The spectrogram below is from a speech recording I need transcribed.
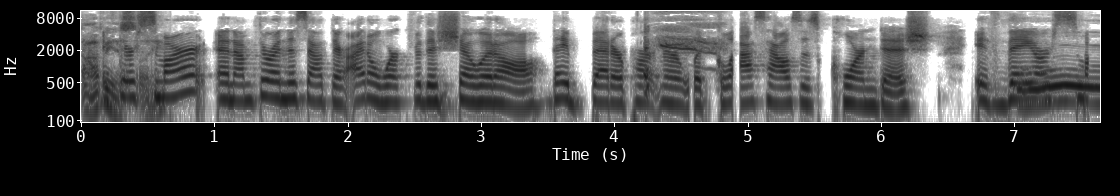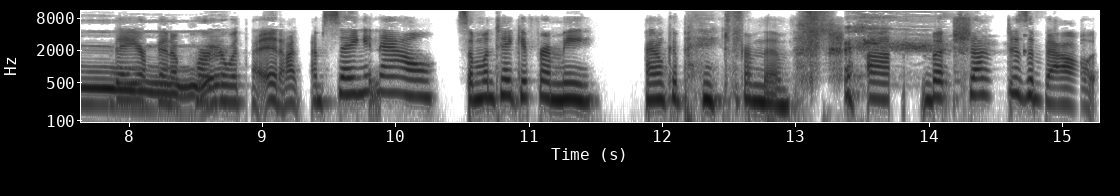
Obviously, If they're smart, and I'm throwing this out there, I don't work for this show at all. They better partner with Glasshouse's Corn Dish. If they are smart, they are going to partner with that. And I, I'm saying it now. Someone take it from me. I don't get paid from them. Uh, but Shucked is about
